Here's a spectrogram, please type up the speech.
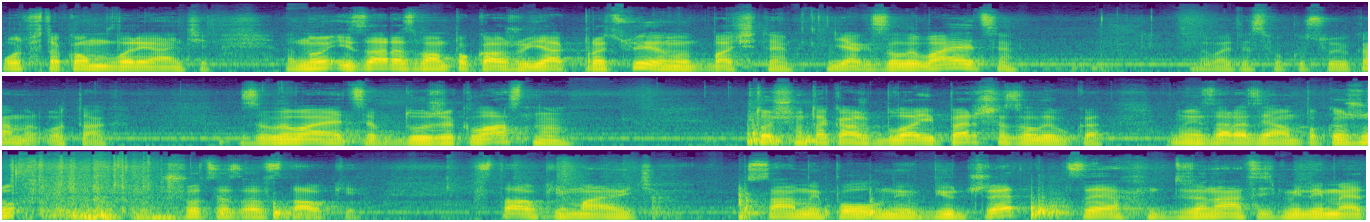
от в такому варіанті. Ну і зараз вам покажу, як працює. Ну, бачите, як заливається. Давайте сфокусую камеру. Отак. Заливається дуже класно. Точно така ж була і перша заливка. Ну і зараз я вам покажу, що це за вставки. Вставки мають самий повний бюджет. Це 12 мм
